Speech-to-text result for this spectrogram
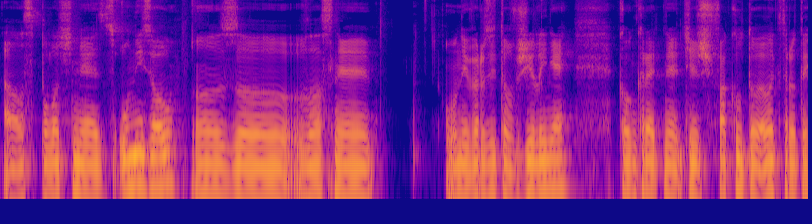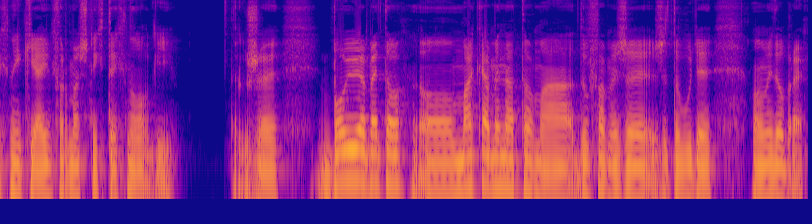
spoločne s Unizou, s eh, vlastne univerzitou v Žiline, konkrétne tiež fakultou elektrotechniky a informačných technológií. Takže bojujeme to, makáme na tom a dúfame, že, že to bude veľmi dobré.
